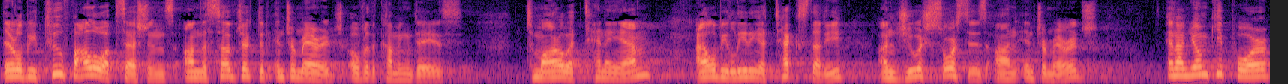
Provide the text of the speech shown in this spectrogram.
there will be two follow up sessions on the subject of intermarriage over the coming days. Tomorrow at 10 a.m., I will be leading a text study on Jewish sources on intermarriage. And on Yom Kippur,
